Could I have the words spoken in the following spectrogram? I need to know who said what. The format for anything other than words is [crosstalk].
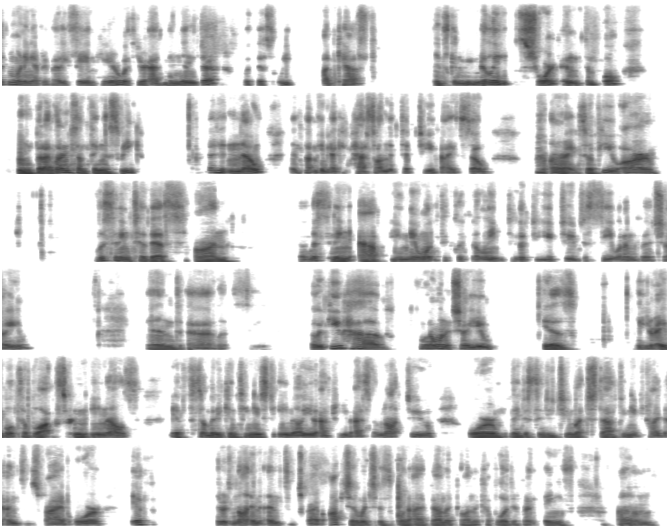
Speaker 1: Good morning, everybody. Sam here with your admin ninja with this week's podcast. It's going to be really short and simple, mm, but I learned something this week I didn't know and thought maybe I could pass on the tip to you guys. So, [clears throat] all right. So, if you are listening to this on the listening app, you may want to click the link to go to YouTube to see what I'm going to show you. And uh, let's see. So if you have, what I want to show you is that you're able to block certain emails if somebody continues to email you after you've asked them not to, or they just send you too much stuff and you've tried to unsubscribe, or if there's not an unsubscribe option, which is what I found on a couple of different things um,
